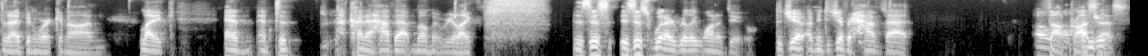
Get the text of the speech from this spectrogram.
that I've been working on. Like, and, and to kind of have that moment where you're like, is this, is this what I really want to do? Did you, I mean, did you ever have that Oh, thought process?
